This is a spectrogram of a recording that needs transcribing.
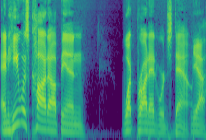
And he was caught up in what brought Edwards down. Yeah.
